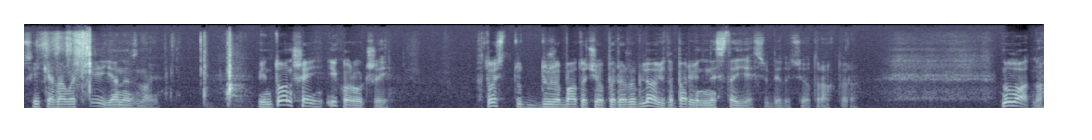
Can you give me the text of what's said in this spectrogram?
Скільки заводський, я не знаю. Він тонший і коротший. Хтось тут дуже багато чого переробляв і тепер він не стає сюди до цього трактора. Ну ладно.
